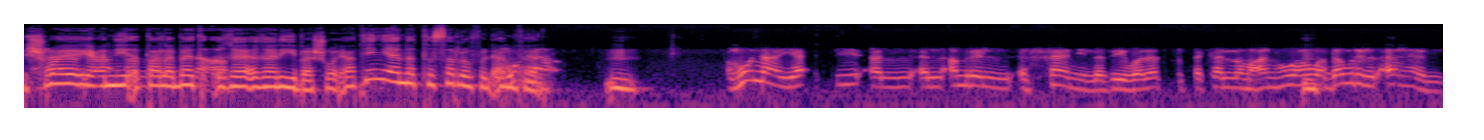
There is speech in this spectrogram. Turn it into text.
شوية يعني طلبات نعم. غريبة شوي أعطيني أنا التصرف الأمثل هنا يأتي الأمر الثاني الذي ولدت التكلم عنه وهو دور الأهل.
